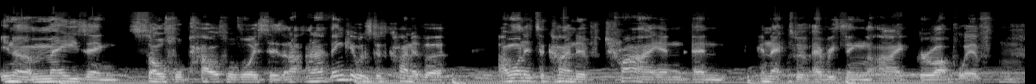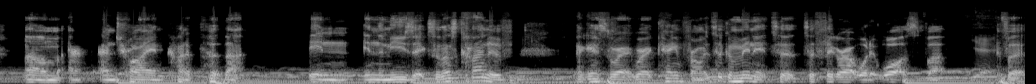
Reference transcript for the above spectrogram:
you know, amazing, soulful, powerful voices. And I, and I think it was just kind of a, I wanted to kind of try and and connect with everything that I grew up with, Mm. um, and, and try and kind of put that in in the music. So that's kind of. I guess where it, where it came from. It took a minute to, to figure out what it was, but Yeah. but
